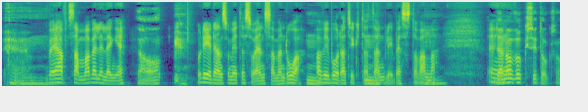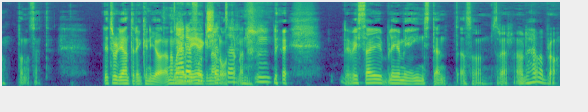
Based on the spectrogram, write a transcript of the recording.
Ehm, Vi har haft samma väldigt länge ja, och det är den som heter Så ensam ändå. Har vi båda tyckt att den blir bäst av alla. Eh, Mm. den har vuxit också på något sätt. Det trodde jag inte det kunde göra när man nej, gjorde den egna låtar. Men Mm. det, det, vissa blir mer instant, alltså sådär, ja det här var bra.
